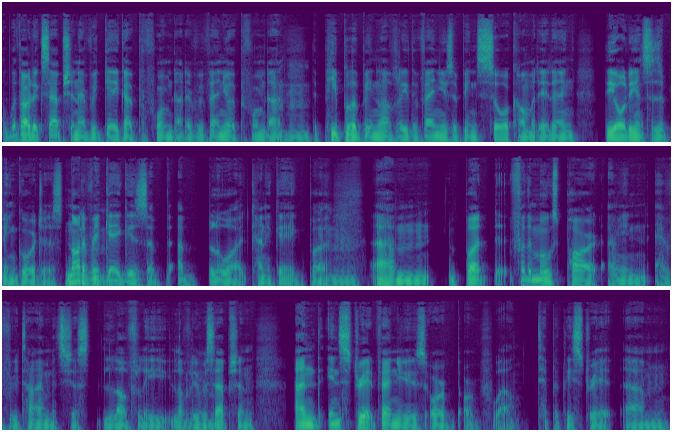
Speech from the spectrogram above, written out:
without exception, every gig I performed at, every venue I performed at, Mm-hmm. the people have been lovely. The venues have been so accommodating. The audiences have been gorgeous. Not every Mm-hmm. gig is a, a blowout kind of gig, but um, but for the most part, I mean, every time it's just lovely, lovely reception. And in straight venues, or or well, typically straight, um,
